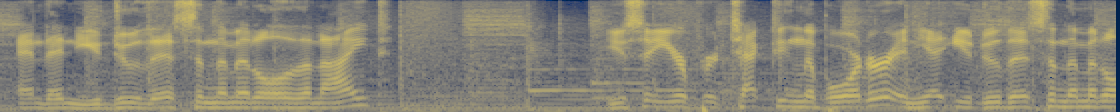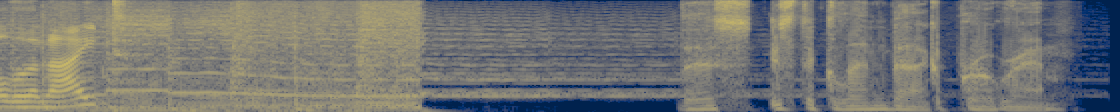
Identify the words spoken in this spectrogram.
and then you do this in the middle of the night? You say you're protecting the border and yet you do this in the middle of the night? This is the Glenn Beck Program.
